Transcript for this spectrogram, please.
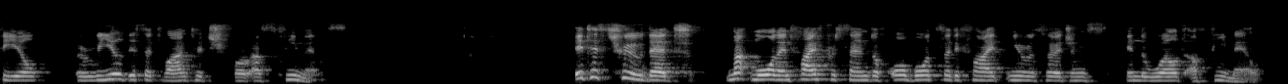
feel a real disadvantage for us females. It is true that not more than 5% of all board certified neurosurgeons in the world are female.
